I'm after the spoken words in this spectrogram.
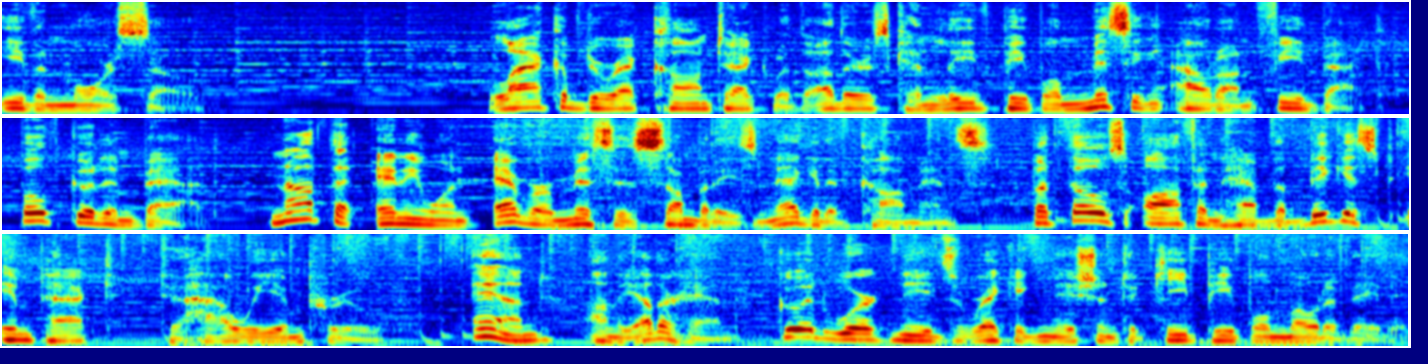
even more so. Lack of direct contact with others can leave people missing out on feedback, both good and bad. Not that anyone ever misses somebody's negative comments, but those often have the biggest impact to how we improve. And, on the other hand, good work needs recognition to keep people motivated.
